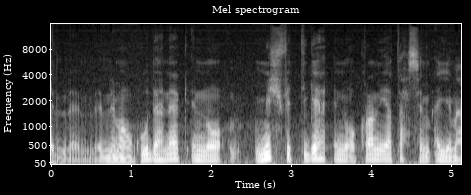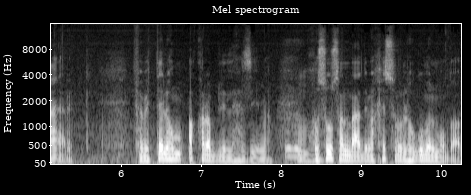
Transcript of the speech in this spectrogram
اللي موجودة هناك إنه مش في اتجاه إنه أوكرانيا تحسم أي معارك. فبالتالي هم أقرب للهزيمة خصوصا بعد ما خسروا الهجوم المضاد.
